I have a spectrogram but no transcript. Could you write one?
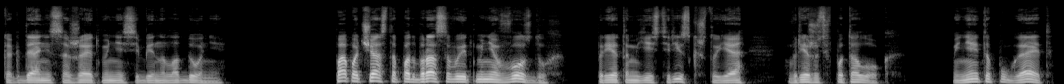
когда они сажают меня себе на ладони. Папа часто подбрасывает меня в воздух, при этом есть риск, что я врежусь в потолок. Меня это пугает.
